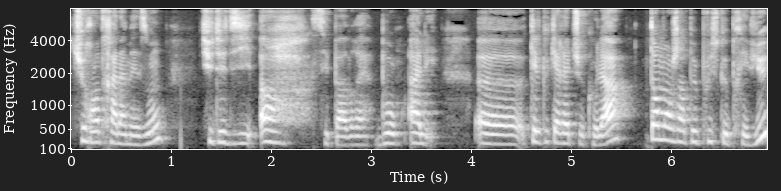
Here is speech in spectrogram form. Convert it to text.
tu rentres à la maison, tu te dis oh c'est pas vrai, bon allez, euh, quelques carrés de chocolat, t'en manges un peu plus que prévu,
